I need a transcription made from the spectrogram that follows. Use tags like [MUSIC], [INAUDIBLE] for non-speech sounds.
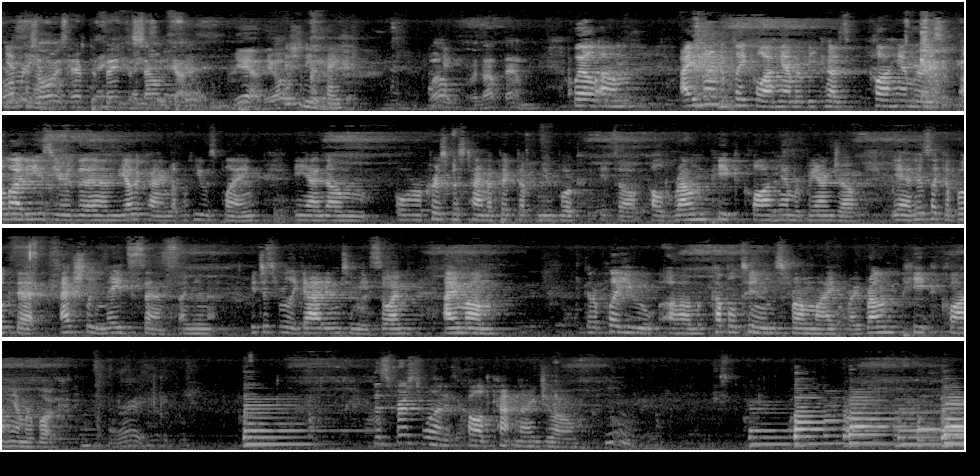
Performers always have to thank the sound guy. Yeah, they This always should be okay. Well, without them. Well, um, I learned to play claw hammer because claw hammer is a lot easier than the other kind, that he was playing. And um, over Christmas time, I picked up a new book. It's uh, called Round Peak Claw Hammer Banjo, and it's like a book that actually made sense. I mean, it just really got into me. So I'm I'm um, gonna play you um, a couple tunes from my, my Round Peak Clawhammer book. All right. This first one is called Cotton Eye Joe. Eighteen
